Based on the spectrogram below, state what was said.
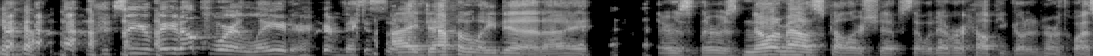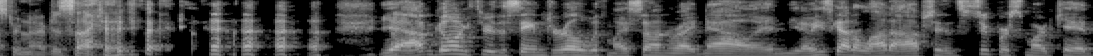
so you made up for it later, basically. I definitely did. I there's there is no amount of scholarships that would ever help you go to Northwestern. I've decided. yeah, I'm going through the same drill with my son right now, and you know he's got a lot of options. Super smart kid,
